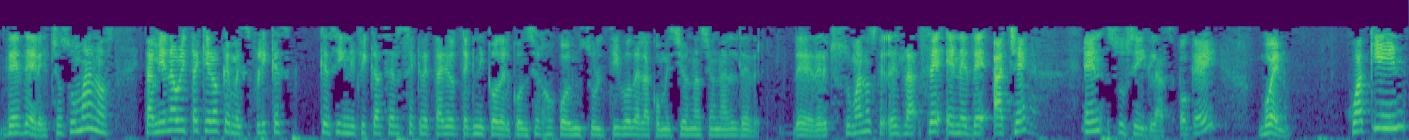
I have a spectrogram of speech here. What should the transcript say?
de Derechos Humanos. También ahorita quiero que me expliques qué significa ser secretario técnico del Consejo Consultivo de la Comisión Nacional de, de Derechos Humanos, que es la CNDH en sus siglas, ¿ok? Bueno, Joaquín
